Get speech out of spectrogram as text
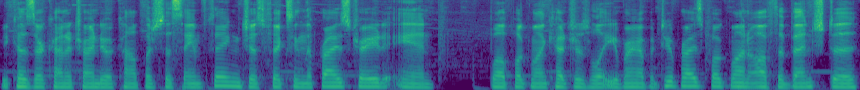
because they're kind of trying to accomplish the same thing, just fixing the prize trade. And while Pokemon catchers will let you bring up a two prize Pokemon off the bench to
